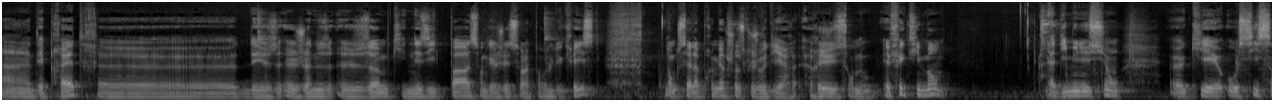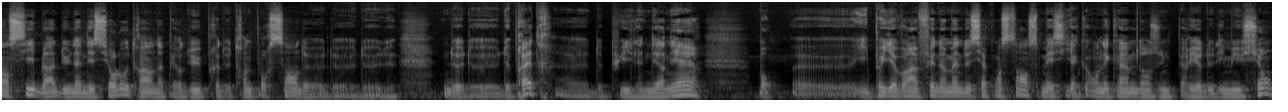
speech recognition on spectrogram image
Hein, des prêtres, euh, des jeunes hommes qui n'hésitent pas à s'engager sur la parole du Christ. Donc c'est la première chose que je veux dire. Réjouissons-nous. Effectivement, la diminution euh, qui est aussi sensible hein, d'une année sur l'autre. Hein. On a perdu près de 30% de, de, de, prêtres euh, depuis l'année dernière. Bon, euh, il peut y avoir un phénomène de circonstance, mais on est quand même dans une période de diminution,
